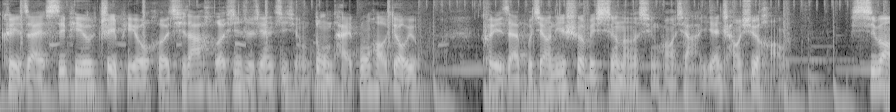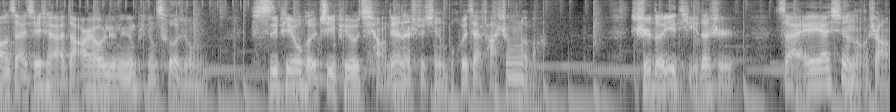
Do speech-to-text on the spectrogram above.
可以在 CPU、GPU 和其他核心之间进行动态功耗调用，可以在不降低设备性能的情况下延长续航。希望在接下来的二幺零零评测中，CPU 和 GPU 抢电的事情不会再发生了吧？值得一提的是，在 AI 性能上，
